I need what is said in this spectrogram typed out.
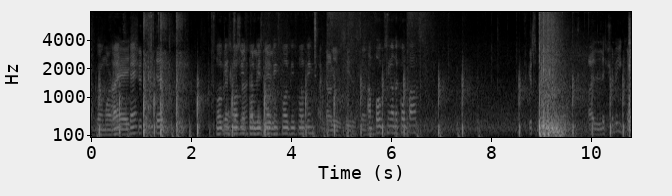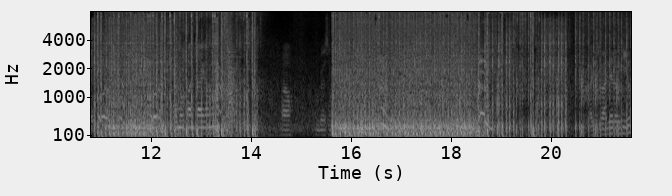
I'm going more right. I Okay. should be dead. Smoking, smoking, smoking, smoking, smoking. smoking, smoking, smoking. I can't even see this guy. I'm focusing on the compounds. Good smoke. I literally can't. One more I'm bursting. I just run there, no heal?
